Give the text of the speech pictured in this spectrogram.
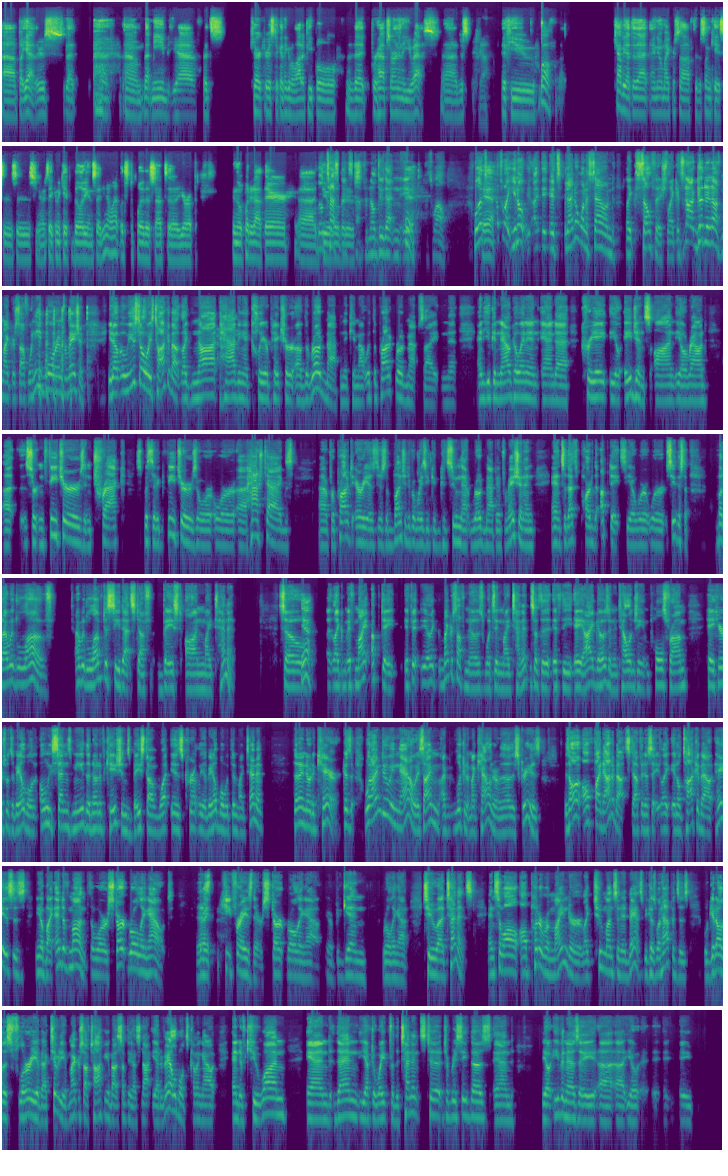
Uh, but yeah, there's that um, that meme that you have that's characteristic, I think, of a lot of people that perhaps aren't in the U.S. Uh, just yeah. if you well, caveat to that, I know Microsoft in some cases is you know taking a capability and said, you know what, let's deploy this out to Europe. And they'll put it out there. Uh, well, they'll test that stuff, and they'll do that in, in yeah. as well. Well, that's, yeah. that's why you know it's, and I don't want to sound like selfish, like it's not good enough, Microsoft. We need more information. You know, but we used to always talk about like not having a clear picture of the roadmap, and they came out with the product roadmap site, and and you can now go in and and uh, create you know agents on you know around uh, certain features and track specific features or or uh, hashtags uh, for product areas. There's a bunch of different ways you can consume that roadmap information and and so that's part of the updates you know we're we're see this stuff. But i would love i would love to see that stuff based on my tenant. So yeah. uh, like if my update if it you know like microsoft knows what's in my tenant. So if the if the ai goes and intelligent pulls from hey here's what's available and only sends me the notifications based on what is currently available within my tenant then I know to care. Because what I'm doing now is I'm I'm looking at my calendar on the other screen is is I'll, I'll find out about stuff and it'll say like it'll talk about hey this is you know by end of month or start rolling out. That's right. the key phrase there. Start rolling out or begin rolling out to uh, tenants. And so I'll I'll put a reminder like two months in advance because what happens is we'll get all this flurry of activity of Microsoft talking about something that's not yet available. It's coming out end of Q1 and then you have to wait for the tenants to to receive those and you know even as a uh, uh, you know a, a,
